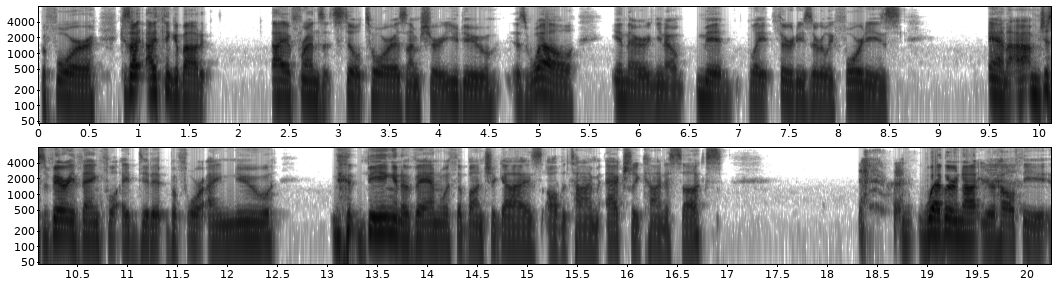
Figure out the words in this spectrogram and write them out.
before, because I, I think about it. I have friends that still tour, as I'm sure you do as well, in their, you know, mid, late 30s, early 40s. And I'm just very thankful I did it before I knew being in a van with a bunch of guys all the time actually kind of sucks. Whether or not you're healthy,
